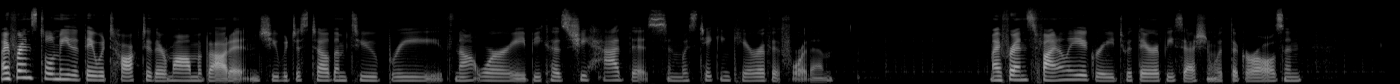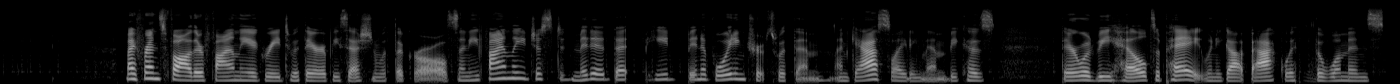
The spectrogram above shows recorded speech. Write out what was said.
My friends told me that they would talk to their mom about it and she would just tell them to breathe, not worry, because she had this and was taking care of it for them. My friends finally agreed to a therapy session with the girls and my friend's father finally agreed to a therapy session with the girls, and he finally just admitted that he'd been avoiding trips with them and gaslighting them because there would be hell to pay when he got back with the woman's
